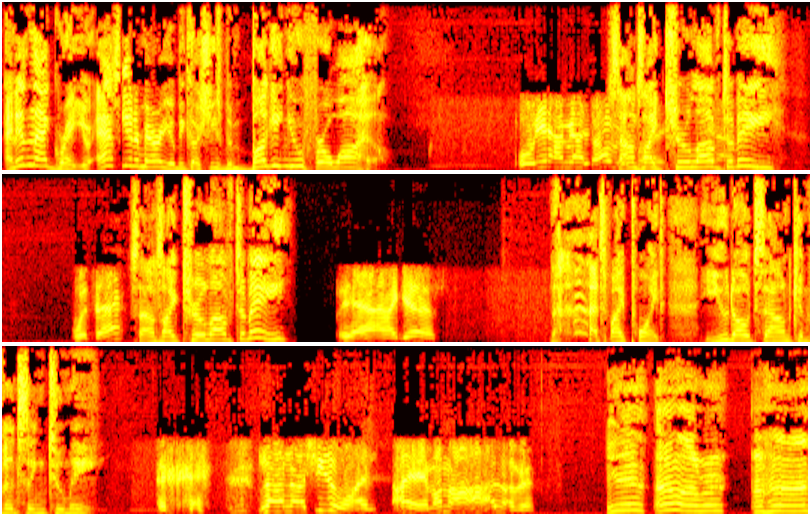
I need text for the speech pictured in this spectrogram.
And isn't that great? You're asking her to marry you because she's been bugging you for a while. well, yeah. I mean, I her, Sounds but- like true love to me. What's that? Sounds like true love to me. Yeah, I guess. That's my point. You don't sound convincing to me. no, no, she's the one. I am. I'm. I, I love her. Yeah, I love her. Uh-huh.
